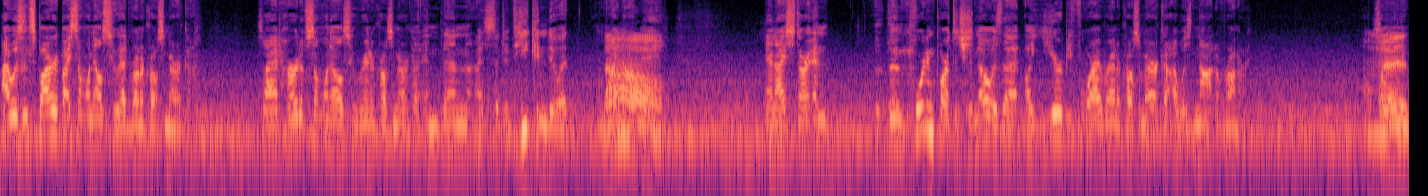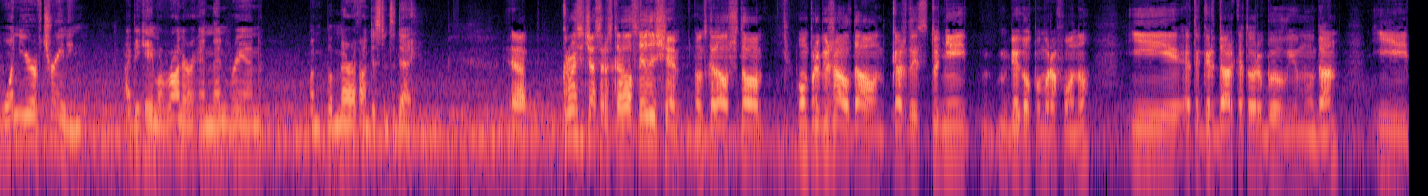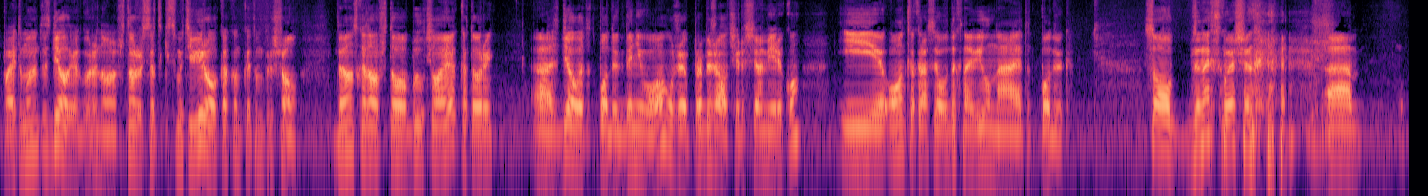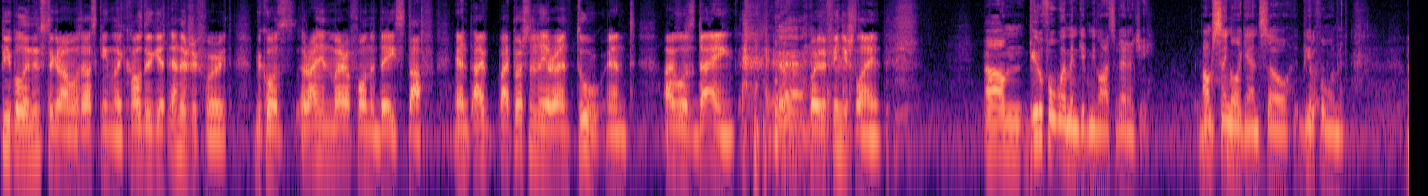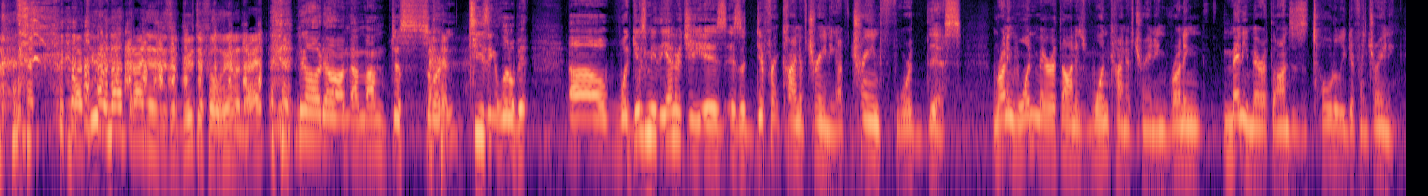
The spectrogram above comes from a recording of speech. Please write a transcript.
I was inspired by someone else who had run across America. So I had heard of someone else who ran across America, and then I said, if he can do it, why Oh. not me? Oh. And I start, and the important part that you should know is that a year before I ran across America, I was not a runner. Oh, So only one year of training, I became a runner, and then ran a, a marathon distance a day. Э, Крой сейчас рассказал следующее. Он сказал, что он пробежал, да, он каждые 100 дней бегал по марафону. И это говорит, дар, который был ему дан. И поэтому он это сделал. Я говорю, ну что же все-таки смотивировал, как он к этому пришел? Тогда он сказал, что был человек, который э, сделал этот подвиг до него, уже пробежал через всю Америку. И он как раз его вдохновил на этот подвиг. So the next question, um, people in Instagram was asking like, how do you get energy for it? Because running marathon a day is tough, and I I personally ran two, and I was dying by the finish line. Um, beautiful women give me lots of energy. I'm single again, so beautiful women. But you're not running with a beautiful women, right? no, no, I'm, I'm, I'm just sort of teasing a little bit. Uh, what gives me the energy is is a different kind of training. I've trained for this Running one marathon is one kind of training. Running many marathons is a totally different training.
